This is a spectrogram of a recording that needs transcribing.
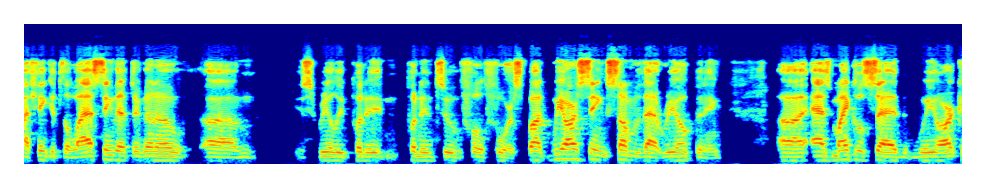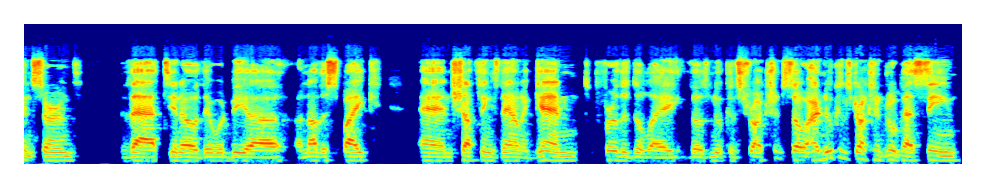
I think it's the last thing that they're going to um, really put it put into full force. But we are seeing some of that reopening. Uh, as Michael said, we are concerned that you know there would be a another spike and shut things down again, further delay those new constructions. So our new construction group has seen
